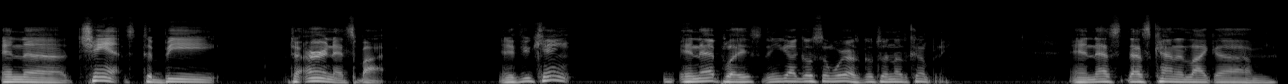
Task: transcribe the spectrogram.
and the chance to be to earn that spot. And if you can't in that place, then you got to go somewhere else, go to another company. And that's that's kind of like um,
